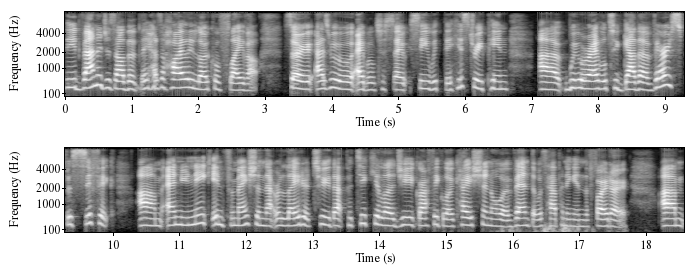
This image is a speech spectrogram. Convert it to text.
The advantages are that it has a highly local flavor. So, as we were able to say, see with the Historypin, uh, we were able to gather very specific um, and unique information that related to that particular geographic location or event that was happening in the photo. Um,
